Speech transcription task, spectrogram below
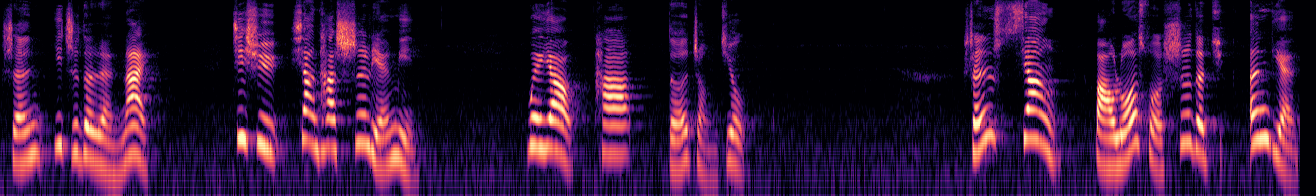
神一直的忍耐，继续向他施怜悯，为要他得拯救。神向保罗所施的恩典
